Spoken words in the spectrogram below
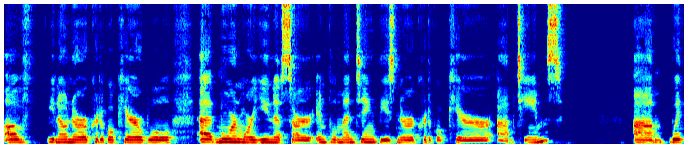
of you know neurocritical care will uh, more and more units are implementing these neurocritical care um, teams um, with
